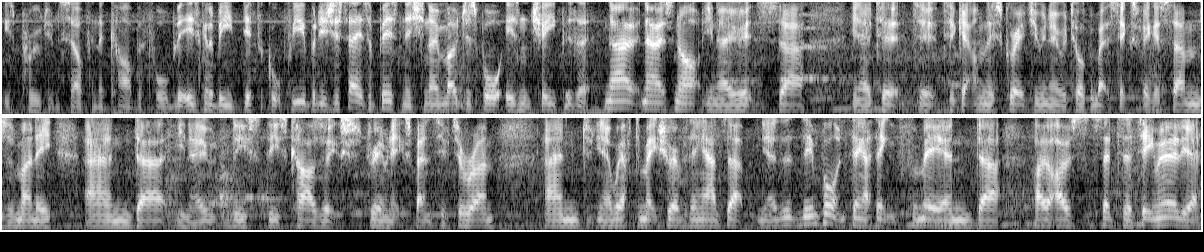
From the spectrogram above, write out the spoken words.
he's proved himself in the car before, but it is going to be difficult for you. But as you say, it's a business. You know, motorsport isn't cheap, is it? No, no, it's not. You know, it's. Uh, you know, to, to, to get on this grid, you know, we're talking about six-figure sums of money, and uh, you know, these these cars are extremely expensive to run and you know we have to make sure everything adds up. You know the, the important thing I think for me, and uh, I, I was said to the team earlier,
